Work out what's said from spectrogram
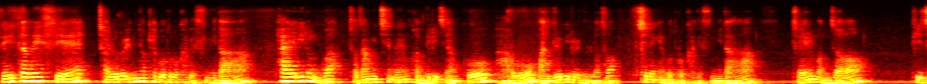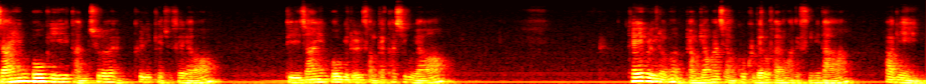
데이터베이스에 자료를 입력해 보도록 하겠습니다. 파일 이름과 저장 위치는 건드리지 않고 바로 만들기를 눌러서 실행해 보도록 하겠습니다. 제일 먼저 디자인 보기 단추를 클릭해 주세요. 디자인 보기를 선택하시고요. 테이블 이름은 변경하지 않고 그대로 사용하겠습니다. 확인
